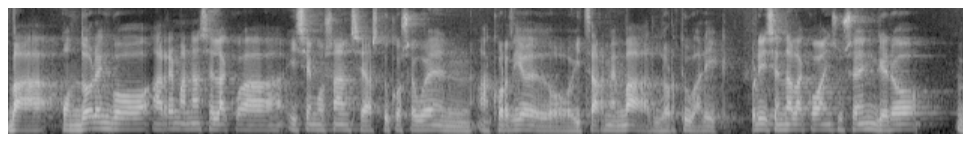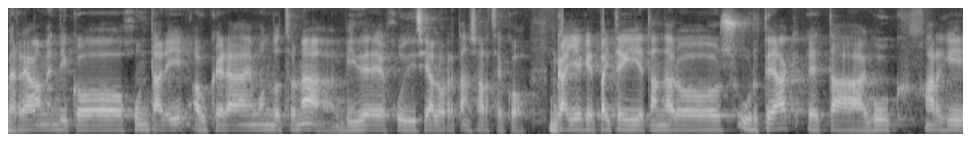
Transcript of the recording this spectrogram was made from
Ba, ondorengo harremana zelakoa izango zan zehaztuko zeuen akordio edo hitzarmen bat lortu barik. Hori izendalako hain zuzen, gero berreagamendiko juntari aukera emondotzona bide judizial horretan sartzeko. Gaiek epaitegietan daroz urteak eta guk argi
